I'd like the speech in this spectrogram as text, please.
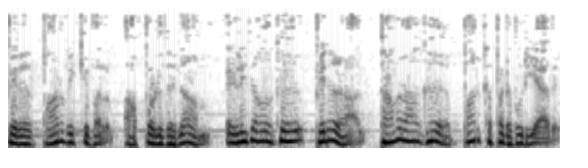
پھر پارو کی وم ابھی نام پرال تمہارا پارک پڑ முடியாது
